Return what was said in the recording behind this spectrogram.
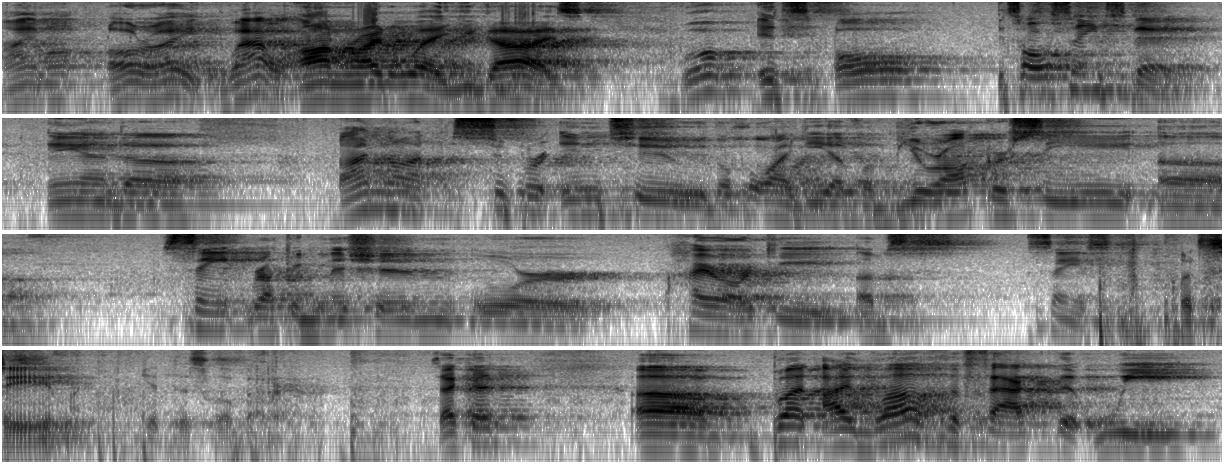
I'm all, all right. Wow. On right away, you guys. Well, it's all it's All Saints Day, and uh, I'm not super into the whole idea of a bureaucracy, of saint recognition, or hierarchy of saints. Let's see, get this a little better. Is that good? Uh, but I love the fact that we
